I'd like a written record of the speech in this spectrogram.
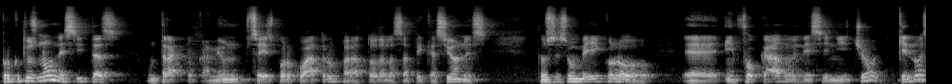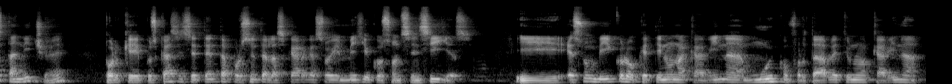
porque pues no necesitas un tracto camión 6x4 para todas las aplicaciones. Entonces es un vehículo eh, enfocado en ese nicho, que no es tan nicho, ¿eh? Porque pues casi 70% de las cargas hoy en México son sencillas. Y es un vehículo que tiene una cabina muy confortable, tiene una cabina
